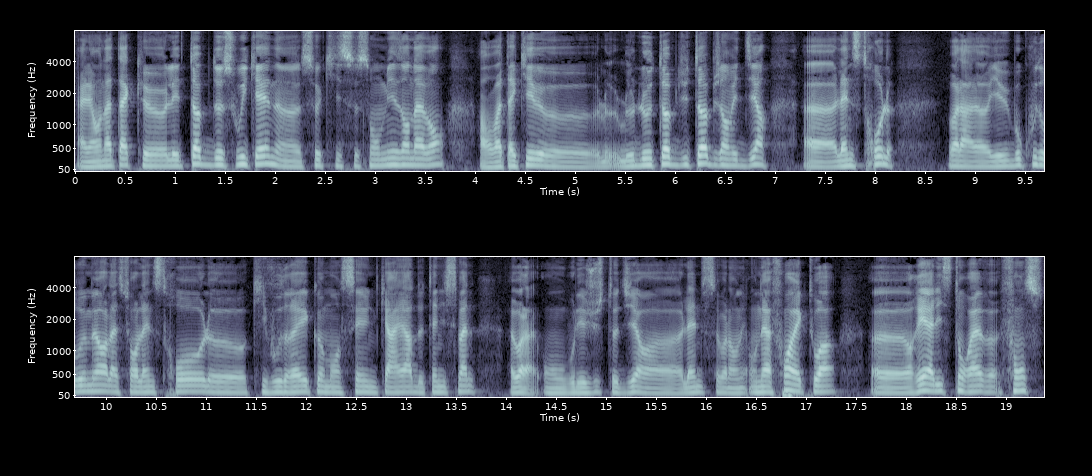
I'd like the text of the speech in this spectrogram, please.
Allez, on attaque euh, les tops de ce week-end, euh, ceux qui se sont mis en avant. Alors, on va attaquer euh, le, top du top, j'ai envie de dire, Stroll. Voilà, il y a eu beaucoup de rumeurs là sur Lance Stroll qui voudrait commencer une carrière de tennisman. voilà, on voulait juste dire, Lance, voilà, on est à fond avec toi. Euh, réalise ton rêve, fonce.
